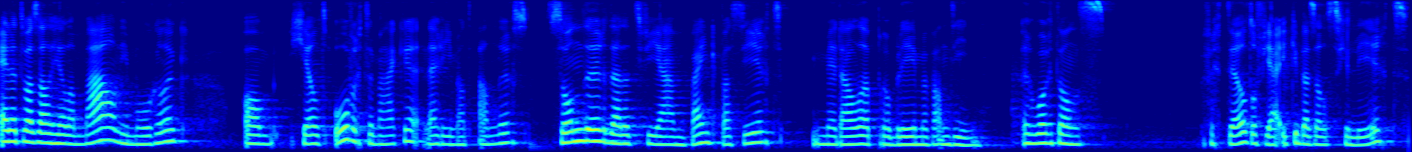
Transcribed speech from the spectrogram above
En het was al helemaal niet mogelijk om geld over te maken naar iemand anders zonder dat het via een bank passeert met alle problemen van dien. Er wordt ons verteld, of ja, ik heb dat zelfs geleerd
